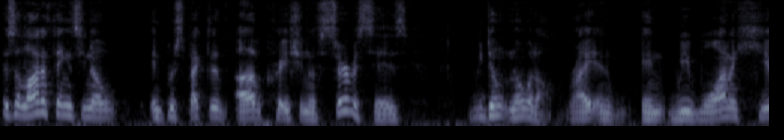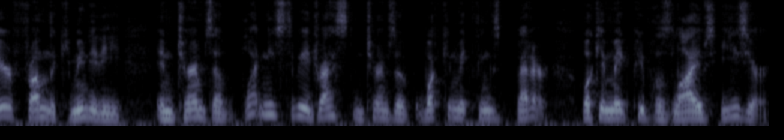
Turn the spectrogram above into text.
there's a lot of things, you know, in perspective of creation of services, we don't know it all, right? And and we want to hear from the community in terms of what needs to be addressed, in terms of what can make things better, what can make people's lives easier.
